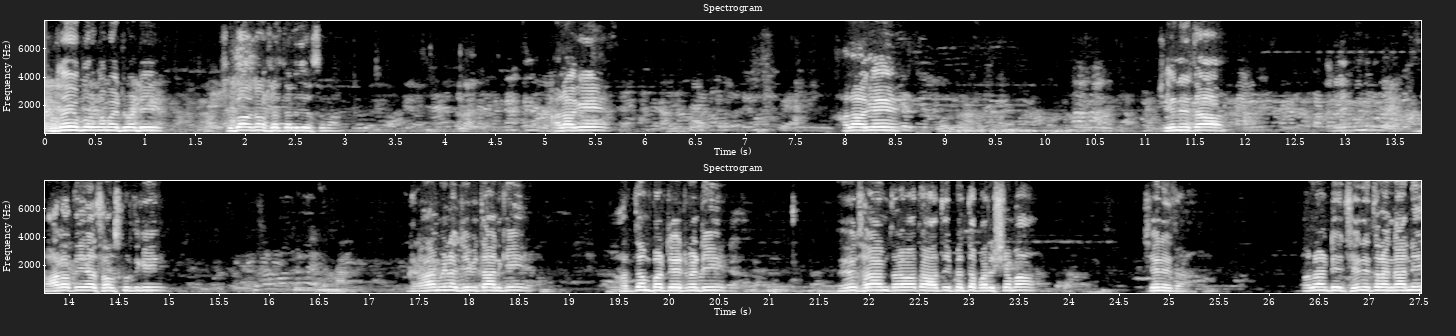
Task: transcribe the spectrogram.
హృదయపూర్వకమైనటువంటి శుభాకాంక్షలు తెలియజేస్తున్నా అలాగే అలాగే చేనేత భారతీయ సంస్కృతికి గ్రామీణ జీవితానికి అద్దం పట్టేటువంటి వ్యవసాయం తర్వాత అతిపెద్ద పరిశ్రమ చేనేత. అలాంటి చేనేత రంగాన్ని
